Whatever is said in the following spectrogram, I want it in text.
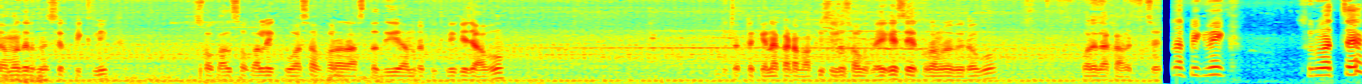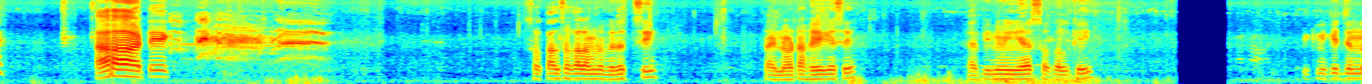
আজকে আমাদের মেসের পিকনিক সকাল সকালে কুয়াশা ভরা রাস্তা দিয়ে আমরা পিকনিকে যাব। দু চারটে কেনাকাটা বাকি ছিল, সব হয়ে গেছে, এরপর আমরা বেরোবো। পরে দেখা হচ্ছে। পিকনিক শুরু হচ্ছে। ঠিক। সকাল সকাল আমরা বেরোচ্ছি। প্রায় নটা হয়ে গেছে। হ্যাপি নিউ ইয়ার সকলকেই। পিকনিকের জন্য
